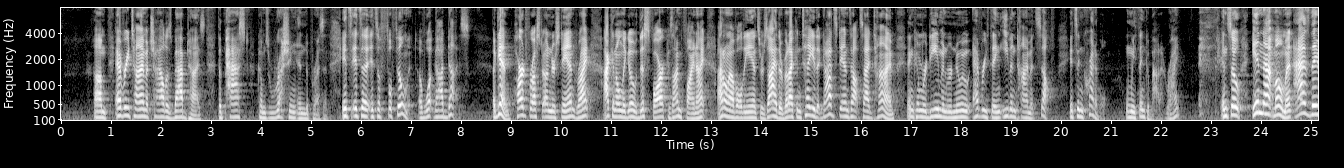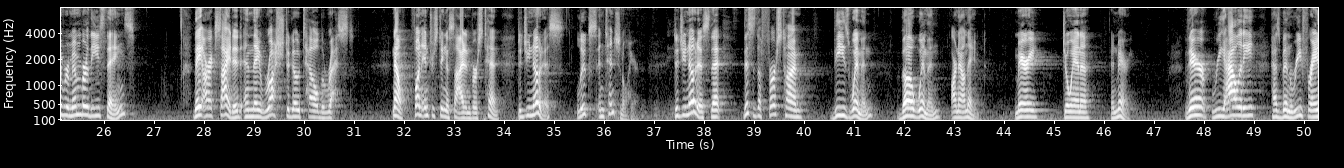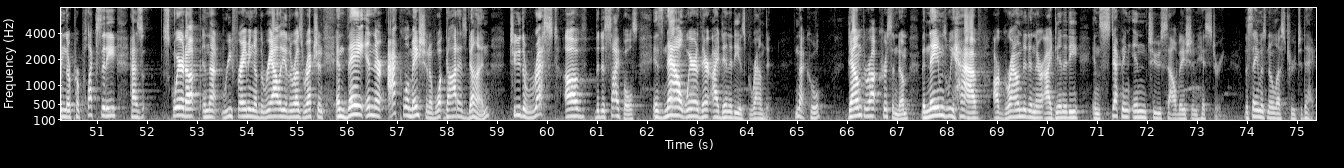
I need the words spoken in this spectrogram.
Um, every time a child is baptized, the past comes rushing into present. It's, it's, a, it's a fulfillment of what God does. Again, hard for us to understand, right? I can only go this far because I'm finite. I don't have all the answers either, but I can tell you that God stands outside time and can redeem and renew everything, even time itself. It's incredible when we think about it, right? And so, in that moment, as they remember these things, they are excited and they rush to go tell the rest. Now, fun, interesting aside in verse 10. Did you notice Luke's intentional here? Did you notice that this is the first time these women, the women, are now named Mary, Joanna, and Mary. Their reality has been reframed, their perplexity has squared up in that reframing of the reality of the resurrection, and they, in their acclamation of what God has done to the rest of the disciples, is now where their identity is grounded. Isn't that cool? Down throughout Christendom, the names we have are grounded in their identity in stepping into salvation history. The same is no less true today.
